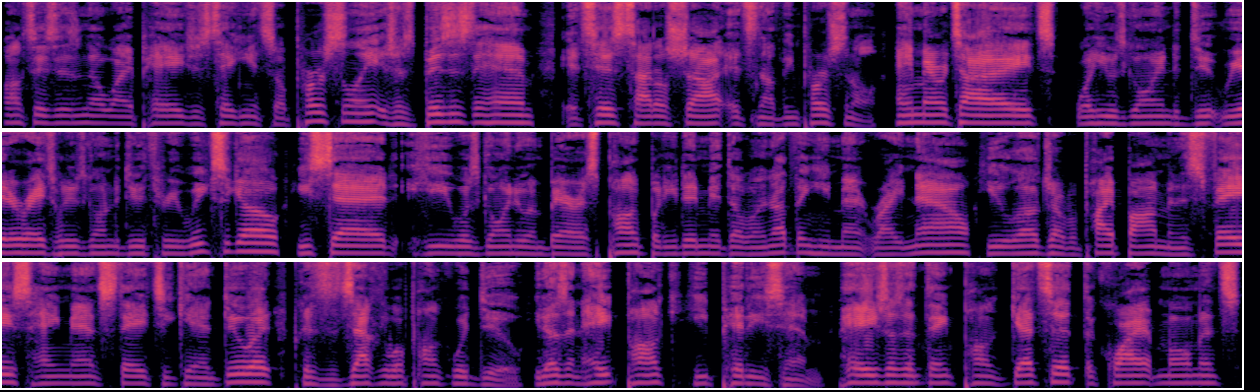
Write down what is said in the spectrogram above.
Punk says he doesn't know why Page is taking it so personally. It's just business to him. It's his title shot. It's nothing personal. Hangman retaliates what he was going to do, reiterates what he was going to do three weeks ago. He said he was going to embarrass Punk, but he didn't mean double or nothing. He meant right now. He will drop a pipe bomb in his face. Hangman states he can't do it because it's exactly what Punk would do. He doesn't hate Punk, he pities him. Page doesn't think Punk gets it. The quiet moments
